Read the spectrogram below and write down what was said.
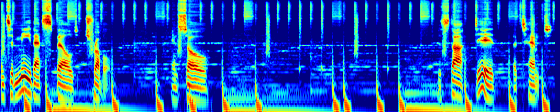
And to me, that spelled trouble. And so the stock did attempt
